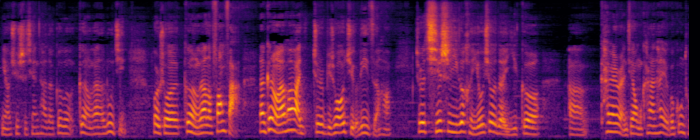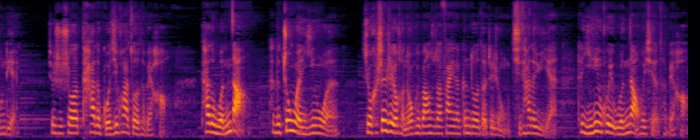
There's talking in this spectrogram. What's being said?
你要去实现它的各个各种各样的路径，或者说各种各样的方法。那各种各样的方法就是，比如说我举个例子哈。就是其实一个很优秀的一个呃开源软件，我们看到它有个共同点，就是说它的国际化做的特别好，它的文档、它的中文、英文，就甚至有很多人会帮助它翻译到更多的这种其他的语言，它一定会文档会写的特别好。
